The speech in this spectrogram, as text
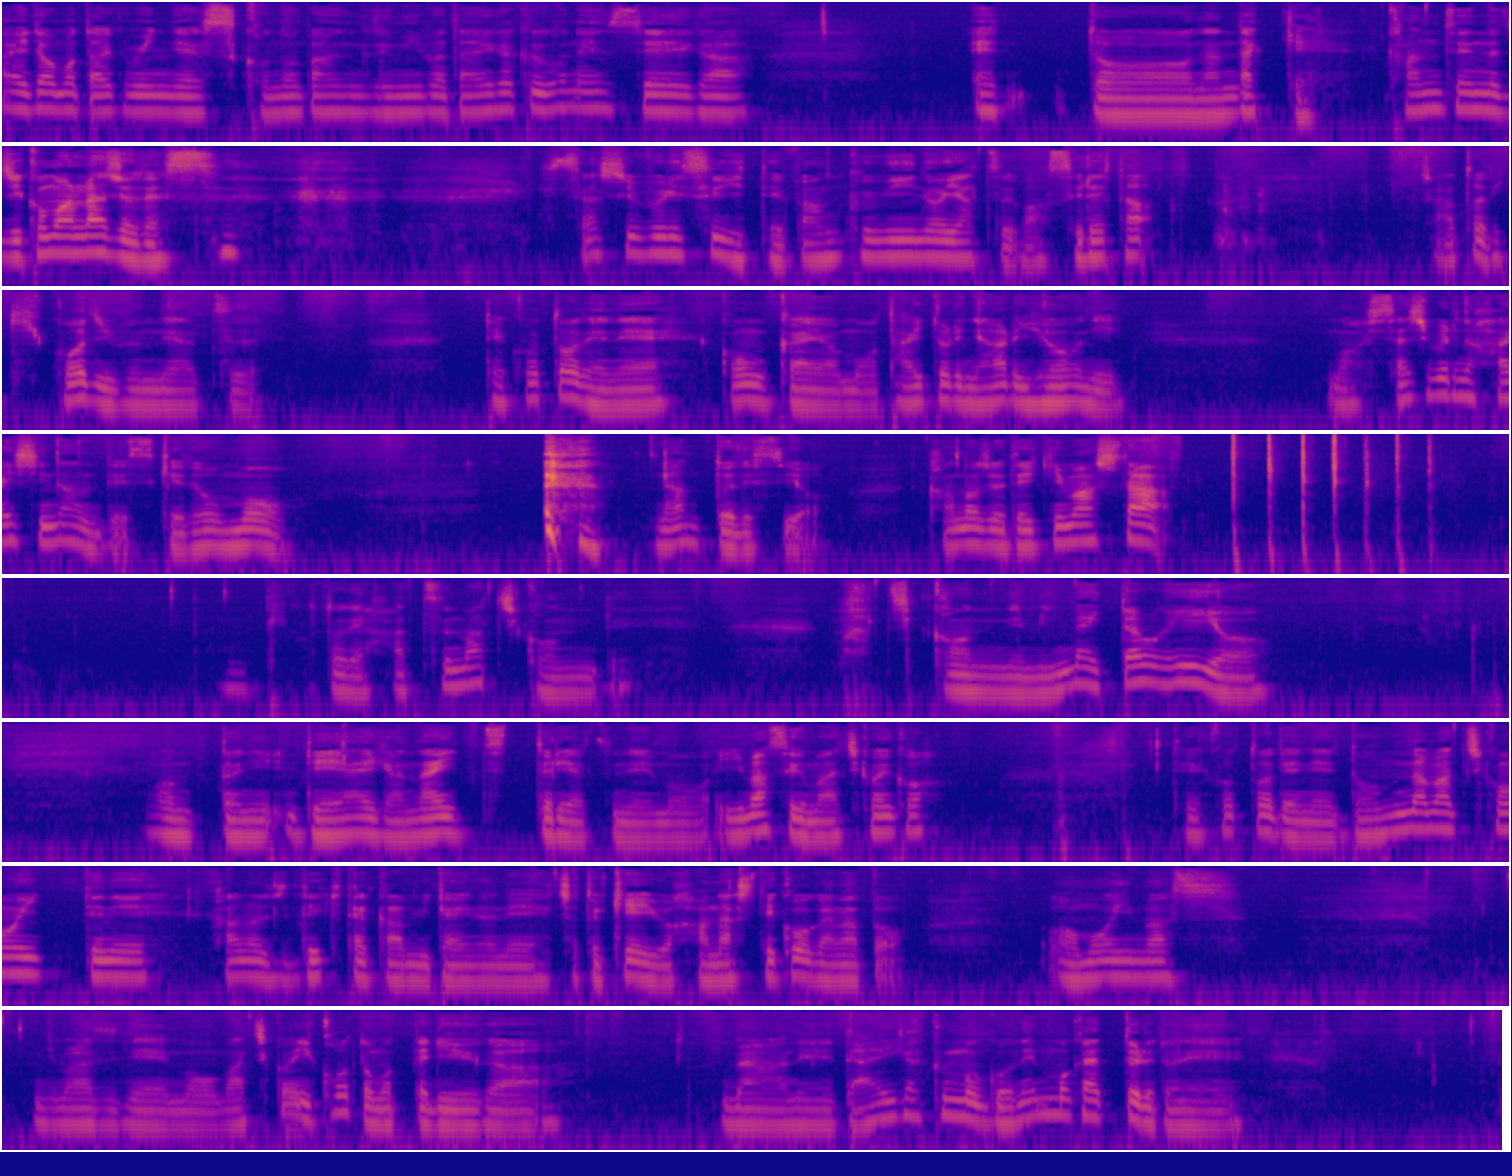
はいどうもたくみんです。この番組は大学5年生がえっとなんだっけ。完全な自己満ラジオです。久しぶりすぎて番組のやつ忘れた。じゃあ後で聞こう自分のやつ。ってことでね今回はもうタイトルにあるようにまあ久しぶりの配信なんですけども なんとですよ。彼女できましたってことで初マチコンで。マチコンねみんな行った方がいいよ。本当に出会いがないっつっとるやつね。もう今すぐマチコン行こう。ってことでねどんなマチコン行ってね彼女できたかみたいなねちょっと経緯を話していこうかなと思います。まずねもうマチコン行こうと思った理由がまあね大学も5年も通っとるとね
